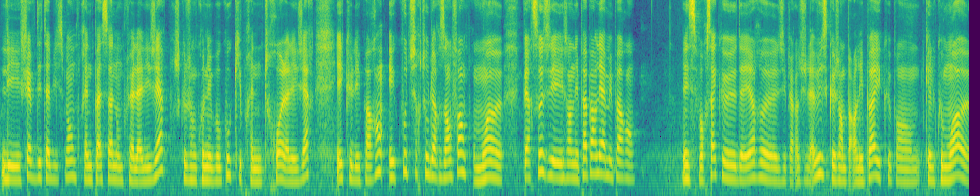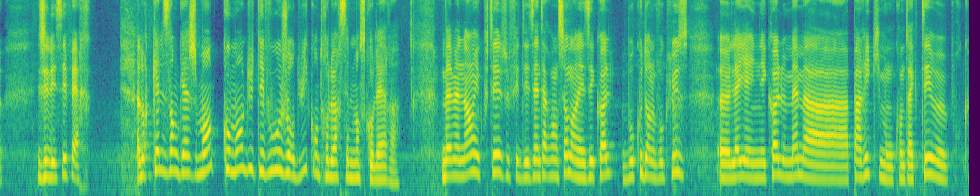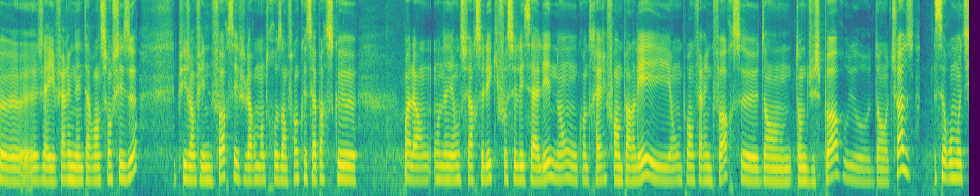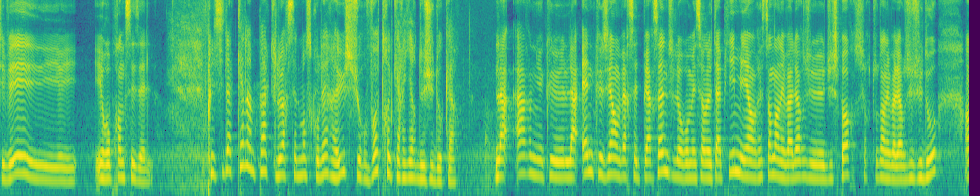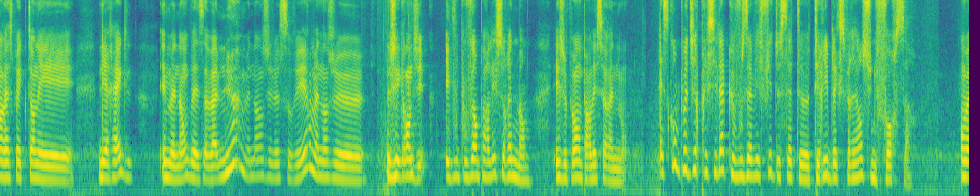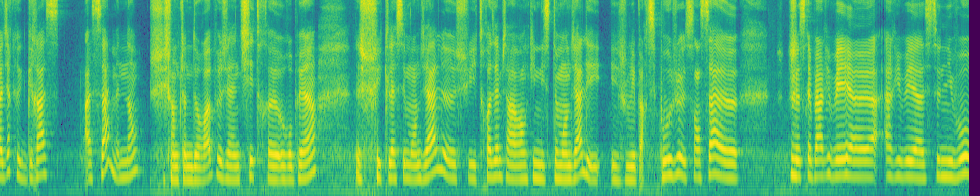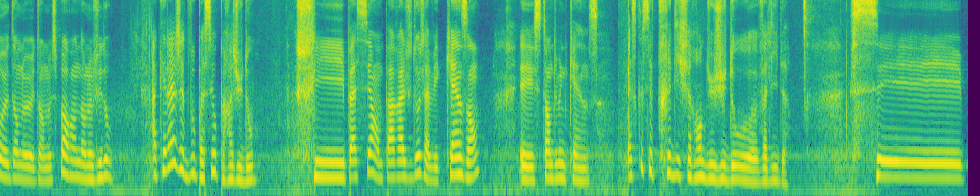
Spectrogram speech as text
les chefs d'établissement prennent pas ça non plus à la légère, parce que j'en connais beaucoup qui prennent trop à la légère, et que les parents écoutent surtout leurs enfants. Pour moi, euh, perso, j'en ai, pas parlé à mes parents. Et c'est pour ça que d'ailleurs euh, j'ai perdu la vue, parce que j'en parlais pas et que pendant quelques mois, euh, j'ai laissé faire. Alors quels engagements, comment luttez-vous aujourd'hui contre le harcèlement scolaire? Ben maintenant, écoutez, je fais des interventions dans les écoles, beaucoup dans le Vaucluse. Euh, là, il y a une école même à Paris qui m'ont contacté euh, pour que j'aille faire une intervention chez eux. Puis j'en fais une force et je leur montre aux enfants que c'est parce que voilà, on, se fait harceler qu'il faut se laisser aller. Non, au contraire, il faut en parler et on peut en faire une force euh, dans, dans du sport ou dans autre chose. Se remotiver et, et reprendre ses ailes. Priscilla, quel impact le harcèlement scolaire a eu sur votre carrière de judoka? La hargne, que, la haine que j'ai envers cette personne, je le remets sur le tapis, mais en restant dans les valeurs du, sport, surtout dans les valeurs du judo, en respectant les, les règles. Et maintenant, ben, ça va mieux. Maintenant, j'ai le sourire. Maintenant, je, j'ai grandi. Et vous pouvez en parler sereinement. Et je peux en parler sereinement. Est-ce qu'on peut dire, Priscilla, que vous avez fait de cette euh, terrible expérience une force? On va dire que grâce à ça maintenant. Je suis championne d'Europe, j'ai un titre euh, européen, je suis classée mondiale, je suis troisième sur la ranking liste mondiale et, je voulais participer au jeu. Sans ça, euh, je ne serais pas arrivée, euh, à ce niveau dans le, dans le sport, hein, dans le judo. À quel âge êtes-vous passée au parajudo? Je suis passée en parajudo, j'avais 15 ans et c'était en 2015. Est-ce que c'est très différent du judo valide? C'est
